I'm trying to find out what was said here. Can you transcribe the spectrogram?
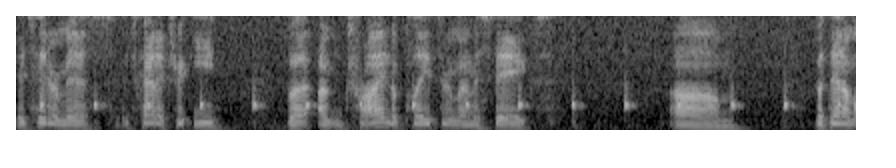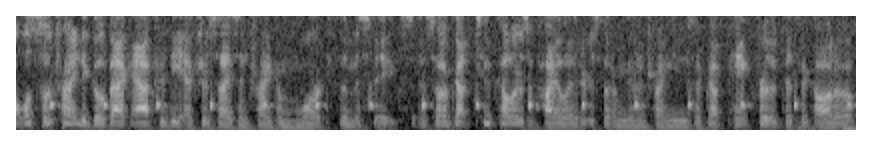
it's hit or miss. It's kind of tricky, but I'm trying to play through my mistakes. Um, but then I'm also trying to go back after the exercise and trying to mark the mistakes. And so I've got two colors of highlighters that I'm going to try and use. I've got pink for the pizzicato,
